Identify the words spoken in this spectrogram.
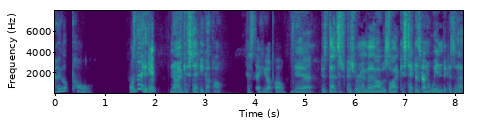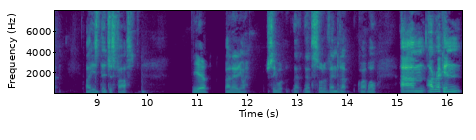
who got pole? Wasn't that Could- him? No, Kostecki got pole. Kostecki got pole. Yeah, Yeah. because that's because remember I was like Kostecki's going to win because of that. Like he's they're just fast. Yeah. But anyway, see what that that sort of ended up quite well. Um, I reckon.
